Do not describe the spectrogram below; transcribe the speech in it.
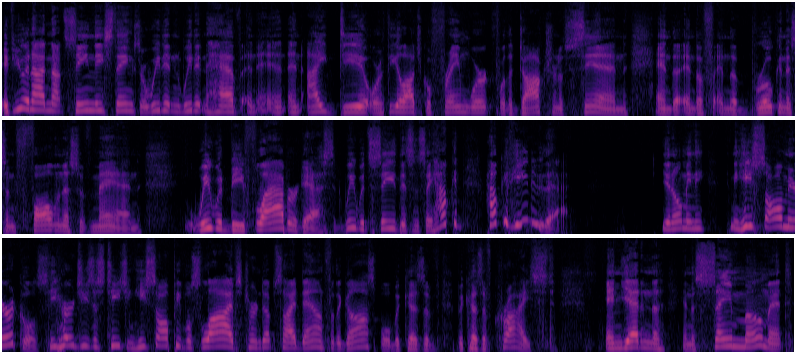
if you and I had not seen these things, or we didn't, we didn't have an, an, an, idea or a theological framework for the doctrine of sin and the, and, the, and the brokenness and fallenness of man, we would be flabbergasted. We would see this and say, how could, how could he do that? You know, I mean, he, I mean, he saw miracles. He heard Jesus teaching. He saw people's lives turned upside down for the gospel because of, because of Christ. And yet, in the, in the same moment,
